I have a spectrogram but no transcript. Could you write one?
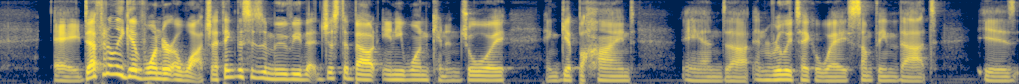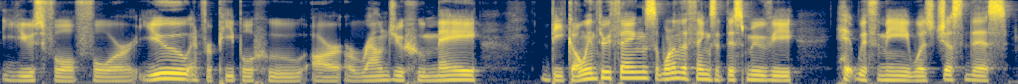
A. Definitely give Wonder a watch. I think this is a movie that just about anyone can enjoy and get behind and uh, and really take away something that is useful for you and for people who are around you who may be going through things. One of the things that this movie hit with me was just this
